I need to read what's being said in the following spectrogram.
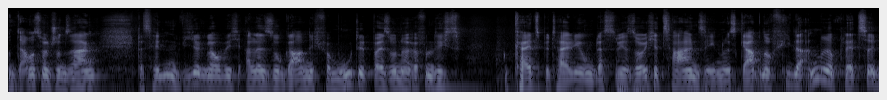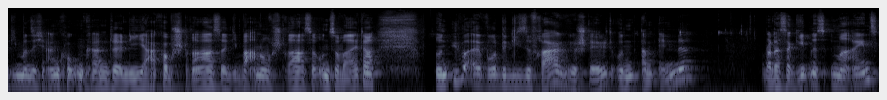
Und da muss man schon sagen, das hätten wir, glaube ich, alle so gar nicht vermutet bei so einer öffentlich Öffentlichkeitsbeteiligung, dass wir solche Zahlen sehen. Und es gab noch viele andere Plätze, die man sich angucken konnte, die Jakobstraße, die Bahnhofstraße und so weiter. Und überall wurde diese Frage gestellt und am Ende war das Ergebnis immer eins.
